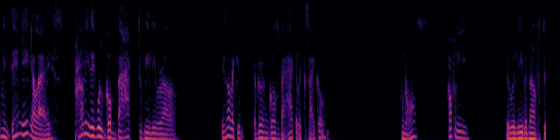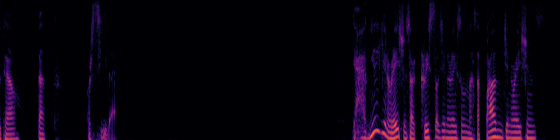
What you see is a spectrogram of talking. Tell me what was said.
I mean, they legalize. Probably they will go back to be liberal. It's not like everyone goes back like cycle. Who knows? Hopefully, we will live enough to tell that or see that. Yeah, new generations are crystal generations, mazapan generations.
